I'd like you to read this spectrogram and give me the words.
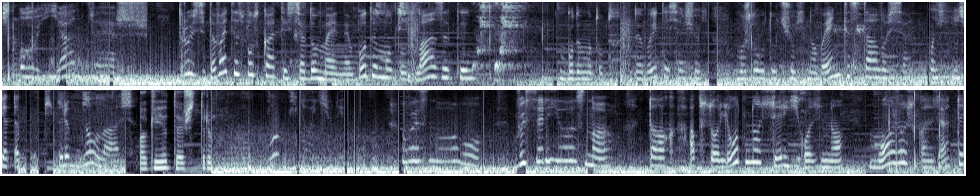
це. Ой, я теж. Друзі, давайте спускатися до мене. Будемо тут лазити. Будемо тут дивитися щось. Можливо, тут щось новеньке сталося. Ой, я так стрибнула аж. Так, я теж стрибнула. Серйозно? Так, абсолютно серйозно. Можу сказати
